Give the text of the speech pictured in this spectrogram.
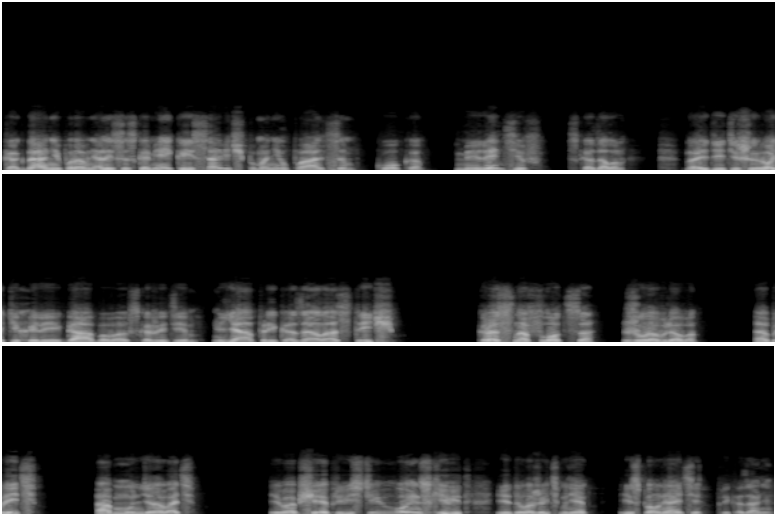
Когда они поравнялись со скамейкой, Савич поманил пальцем Кока. «Мелентьев», — сказал он, — «найдите Широких или Габова, скажите, я приказал остричь краснофлотца Журавлева, обрить обмундировать и вообще привести в воинский вид и доложить мне. Исполняйте приказание.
